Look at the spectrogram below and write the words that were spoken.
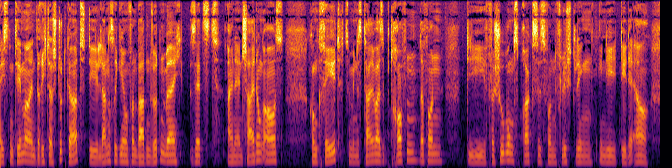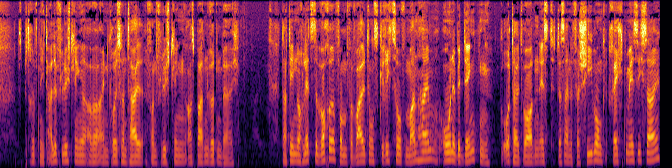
Nächsten Thema ein Bericht aus Stuttgart. Die Landesregierung von Baden-Württemberg setzt eine Entscheidung aus, konkret, zumindest teilweise betroffen davon, die Verschubungspraxis von Flüchtlingen in die DDR. Das betrifft nicht alle Flüchtlinge, aber einen größeren Teil von Flüchtlingen aus Baden-Württemberg. Nachdem noch letzte Woche vom Verwaltungsgerichtshof Mannheim ohne Bedenken geurteilt worden ist, dass eine Verschiebung rechtmäßig sei,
